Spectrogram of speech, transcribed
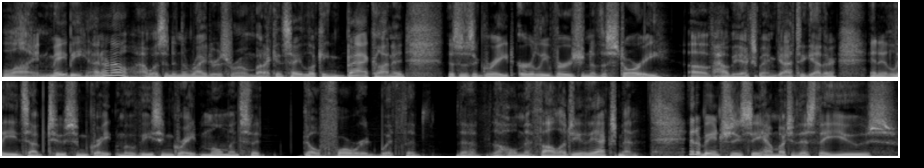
line. Maybe, I don't know. I wasn't in the writer's room, but I can say looking back on it, this was a great early version of the story of how the X Men got together, and it leads up to some great movies and great moments that go forward with the the, the whole mythology of the X Men. It'll be interesting to see how much of this they use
